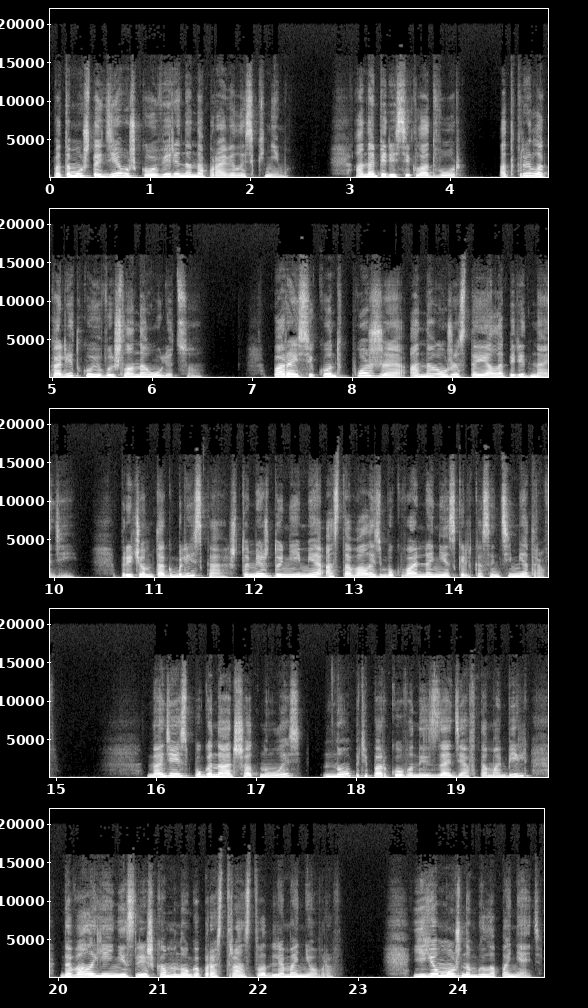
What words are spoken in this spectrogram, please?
потому что девушка уверенно направилась к ним. Она пересекла двор, открыла калитку и вышла на улицу. Парой секунд позже она уже стояла перед Надей причем так близко, что между ними оставалось буквально несколько сантиметров. Надя испуганно отшатнулась, но припаркованный сзади автомобиль давал ей не слишком много пространства для маневров. Ее можно было понять.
